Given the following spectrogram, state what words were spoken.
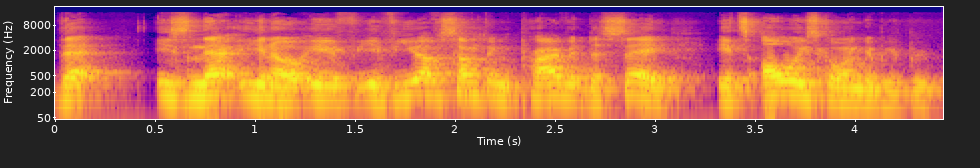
that is, ne- you know, if, if you have something private to say, it's always going to be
